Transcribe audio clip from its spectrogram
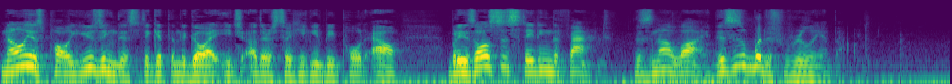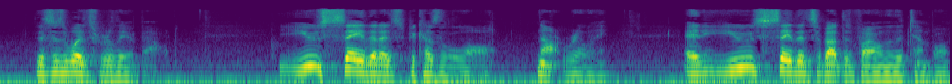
Not only is Paul using this to get them to go at each other so he can be pulled out, but he's also stating the fact. This is not a lie. This is what it's really about. This is what it's really about. You say that it's because of the law. Not really. And you say that it's about the defilement of the temple.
